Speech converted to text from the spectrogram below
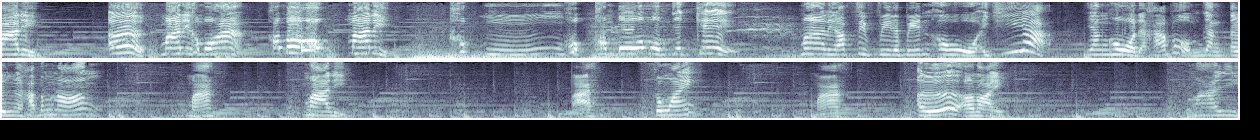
มาดิ เออ มาดิคอมโบห้าคอมโบหกมาดิคอมอืมหกคอมโบครับผมยัดเคมาดิครับสิบฟรีสปิน โอ้โห ไอ้เชี่ย ยังโหดอะครับผมยังตึงอะครับน้องๆมา มาดิไปสวยมา เออ เอาหน่อย มาดิ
